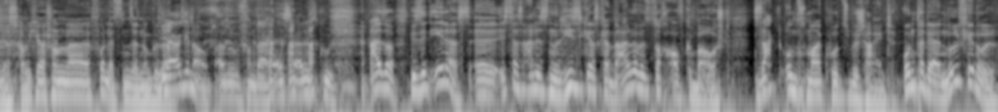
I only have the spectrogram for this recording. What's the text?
Das habe ich ja schon in der vorletzten Sendung gesagt. Ja, genau, also von daher ist ja alles gut. Also, wie seht ihr das? Äh, ist das alles ein riesiger Skandal oder wird es doch aufgebauscht? Sagt uns mal kurz Bescheid. Unter der 040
